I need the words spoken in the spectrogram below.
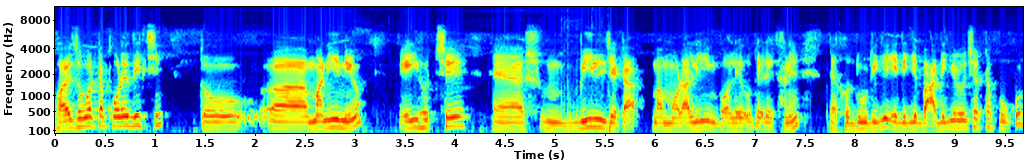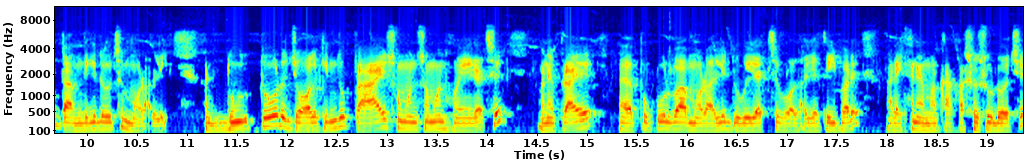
ভয়েস ওভারটা পড়ে দিচ্ছি। তো মানিয়ে নিও। এই হচ্ছে বিল যেটা বা মরালি বলে ওদের এখানে। দেখো দুদিকে, এদিকে বাদিকে রয়েছে একটা পুকুর ডান দিকে রয়েছে মরালি। আর দুটোর জল কিন্তু প্রায় সমান সমান হয়ে গেছে। মানে প্রায় পুকুর বা মরালি ডুবে যাচ্ছে বলা যেতেই পারে। আর এখানে আমার কাকা শ্বশুর রয়েছে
